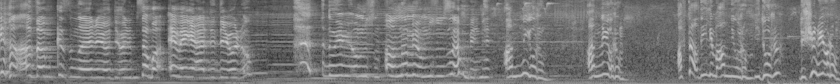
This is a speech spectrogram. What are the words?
Ya adam kızını arıyor diyorum. Sabah eve geldi diyorum. Duymuyor musun? Anlamıyor musun sen beni? Anlıyorum. Anlıyorum. Aptal değilim anlıyorum. Bir doğru düşünüyorum.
